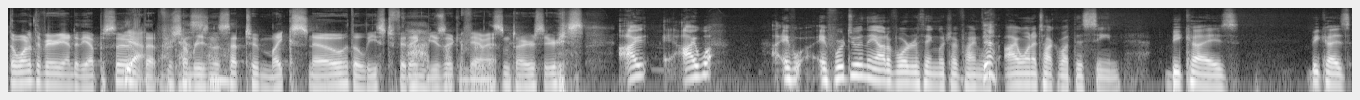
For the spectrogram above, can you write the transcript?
the one at the very end of the episode Yeah, that for I some guess reason is set to Miike Snow, the least fitting God music fucking for this entire series. I I wa- if if we're doing the out of order thing, which I find with, I want to talk about this scene because because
